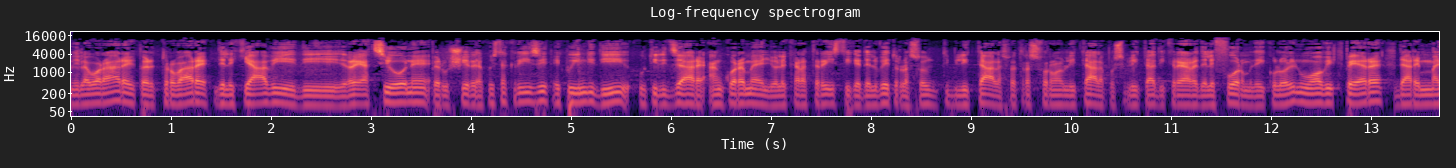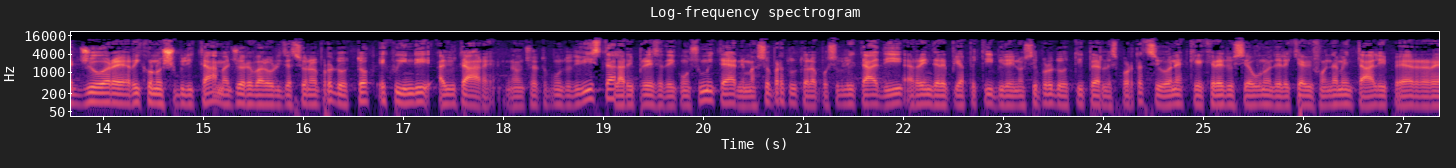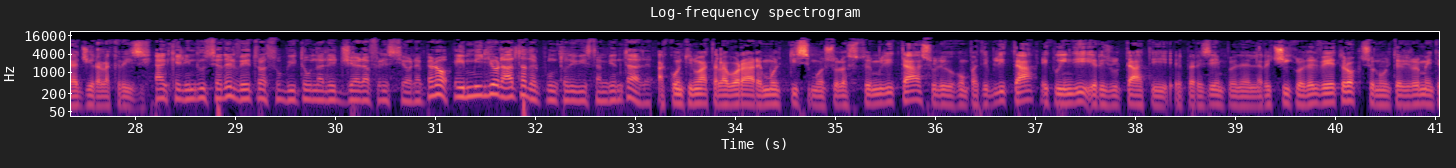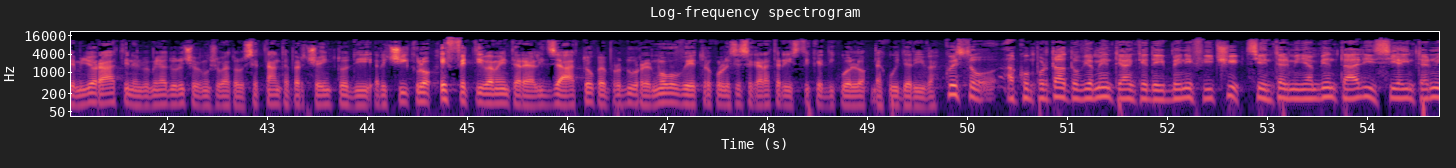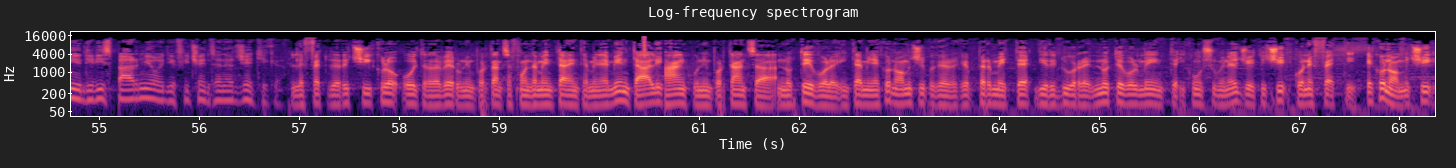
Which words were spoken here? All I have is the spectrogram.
di lavorare per trovare delle chiavi di reazione per uscire da questa crisi e quindi di utilizzare ancora meglio le caratteristiche del vetro, la sua utilibilità, la sua trasformabilità, la possibilità di creare delle forme, dei colori nuovi per dare maggiore riconoscibilità, maggiore valorizzazione al prodotto e quindi aiutare da un certo punto di vista la ripresa dei consumi interni, ma soprattutto la possibilità di rendere più appetibili i nostri prodotti per l'esportazione, che credo sia una delle chiavi fondamentali per reagire alla crisi. Anche l'industria del vetro ha subito una leggera flessione, però è migliorata dal punto di vista ambientale. Ha continuato a lavorare moltissimo sulla sostenibilità, sull'ecocompatibilità e quindi i risultati, eh, per esempio nel riciclo del vetro, sono ulteriormente migliorati. Nel 2012 abbiamo superato il 70% di riciclo effettivamente realizzato per produrre nuovo vetro con le stesse caratteristiche di quello da cui deriva. Questo ha comportato ovviamente anche dei benefici sia in termini ambientali sia in termini di risparmio e di efficienza energetica. L'effetto del riciclo, oltre ad avere un'importanza fondamentale in termini ambientali, ha anche un'importanza notevole in termini economici perché permette di ridurre notevolmente i consumi energetici con effetti economici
